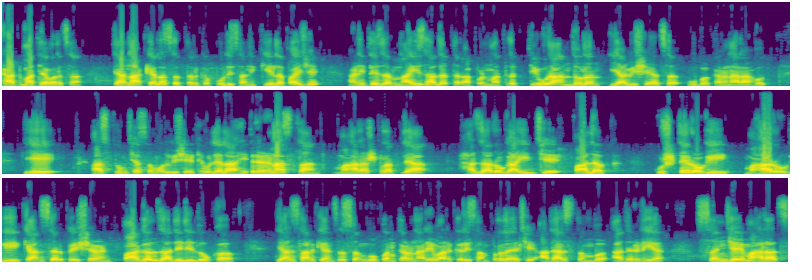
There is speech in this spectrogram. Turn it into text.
घाटमाथ्यावरचा त्या नाक्याला सतर्क पोलिसांनी केलं पाहिजे. आणि ते जर नाही झालं तर आपण मात्र तीव्र आंदोलन या विषयाचं उभं करणार आहोत. हे आज तुमच्यासमोर विषय ठेवलेला आहे. प्रेरणास्थान महाराष्ट्रातल्या हजारो गायींचे पालक कुष्ठेरोगी महारोगी कॅन्सर पेशंट पागल झालेली लोक यांसारख्यांचं संगोपन करणारे वारकरी संप्रदायाचे आधारस्तंभ आदरणीय संजय महाराज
